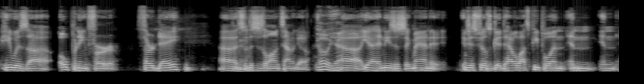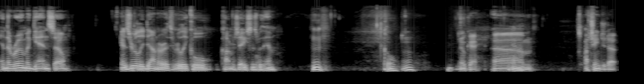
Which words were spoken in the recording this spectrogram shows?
he was uh, opening for Third Day. Uh, So this is a long time ago. Oh yeah. Uh, yeah, and he's just like, man, it, it just feels good to have lots of people in in in in the room again. So it was really down to earth, really cool conversations with him. Cool. Okay. Um, I'll change it up.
